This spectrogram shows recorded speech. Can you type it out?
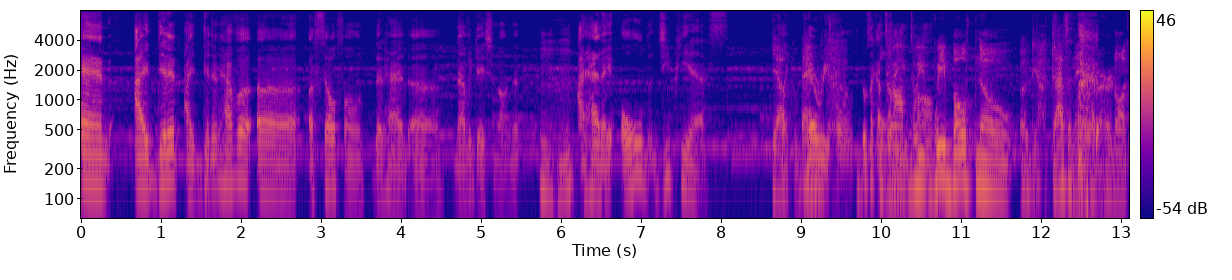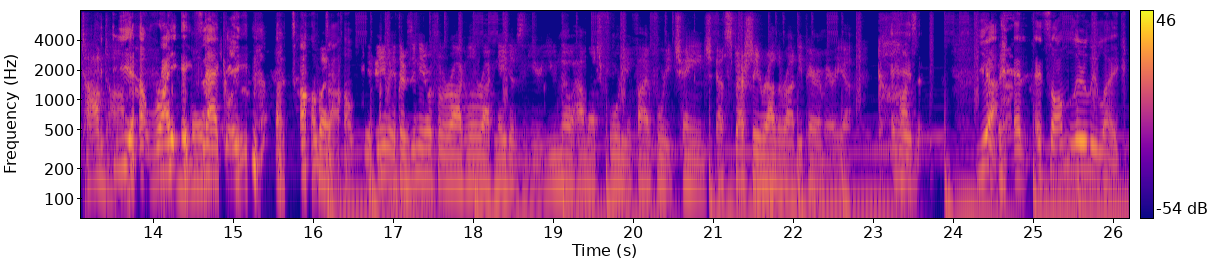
And I didn't I didn't have a a, a cell phone that had uh, navigation on it. Mm-hmm. I had a old GPS, Yeah. like very old. It was like a Tom we, Tom. we we, both know oh, that's a name I haven't heard in a long Tom Tom. Yeah, right. Exactly. A Tom Tom. If, if there's any North Little Rock, Little Rock natives in here, you know how much 40 and 540 change, especially around the Rodney Parham area. And yeah, and and so I'm literally like.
